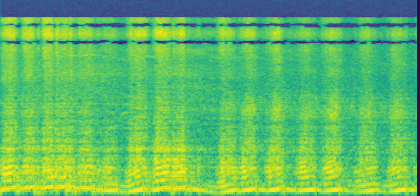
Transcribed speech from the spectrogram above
Thank you.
